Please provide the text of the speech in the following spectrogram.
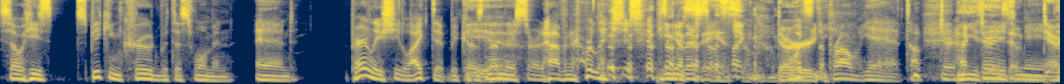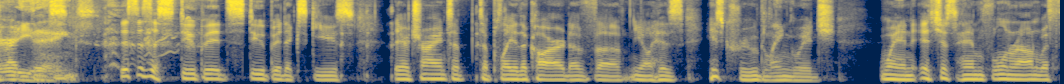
So he's speaking crude with this woman, and apparently she liked it because then they started having a relationship together. So it's like, saying some what's the problem? Yeah, talk dir- dirty to me. Dirty like this. This is a stupid, stupid excuse. They're trying to to play the card of uh, you know his his crude language when it's just him fooling around with.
